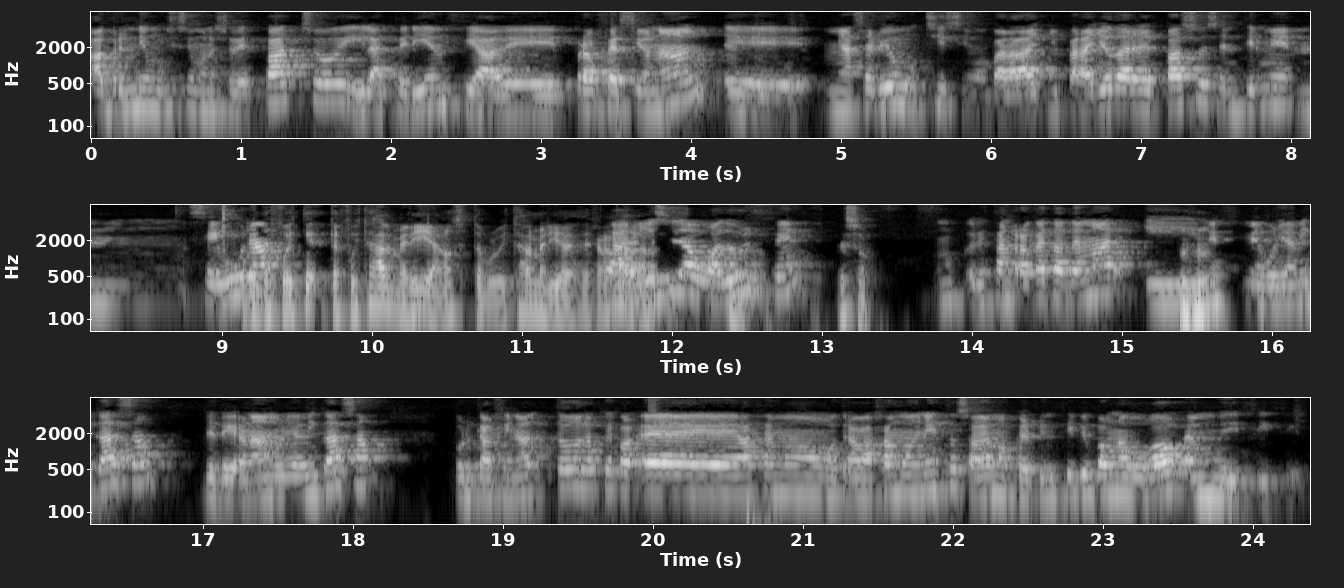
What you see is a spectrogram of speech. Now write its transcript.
aprendí muchísimo en ese despacho y la experiencia de profesional eh, me ha servido muchísimo para, para yo dar el paso y sentirme mmm, segura. Te fuiste, te fuiste, a Almería, ¿no? Te volviste a Almería desde Granada. Claro, yo soy de Agua Dulce. Ah, eso. Que están roquetas de mar y me, me volví a mi casa. Desde Granada me volví a mi casa porque al final todos los que eh, hacemos o trabajamos en esto sabemos que el principio para un abogado es muy difícil.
